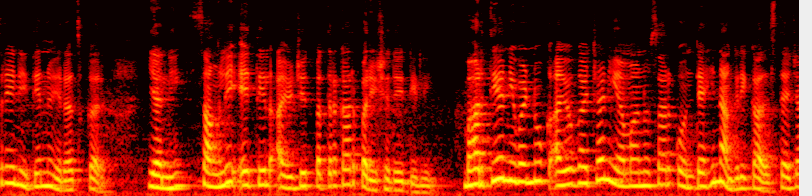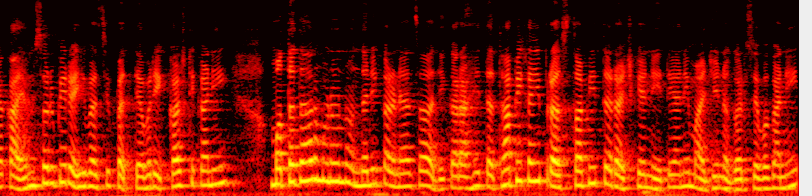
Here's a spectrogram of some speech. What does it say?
श्री नितीन मिरजकर यांनी सांगली येथील आयोजित पत्रकार परिषदेत दिली. भारतीय निवडणूक आयोगाच्या नियमानुसार कोणत्याही नागरिकास त्याच्या कायमस्वरूपी रहिवासी पत्त्यावर एकाच ठिकाणी मतदार म्हणून नोंदणी करण्याचा अधिकार आहे. तथापि काही प्रस्थापित राजकीय नेते आणि माजी नगरसेवकांनी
